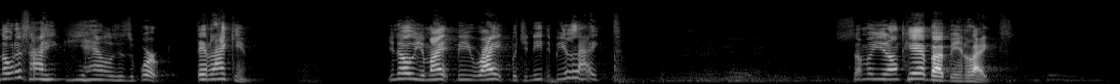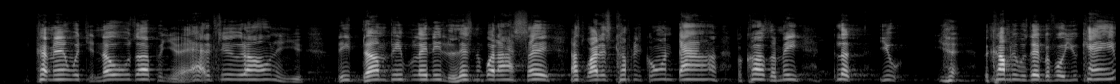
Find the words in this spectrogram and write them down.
notice how he, he handles his work. They like him. You know, you might be right, but you need to be liked. Some of you don't care about being liked. You come in with your nose up and your attitude on, and you these dumb people, they need to listen to what I say. That's why this company's going down because of me. Look, you, the company was there before you came,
